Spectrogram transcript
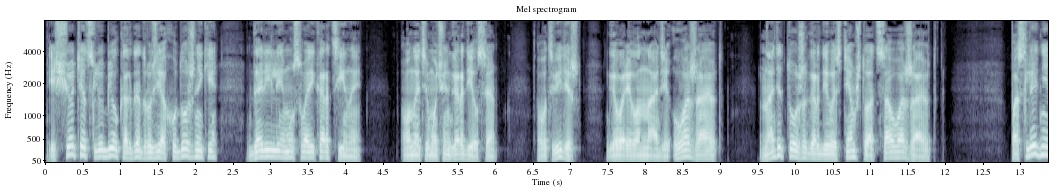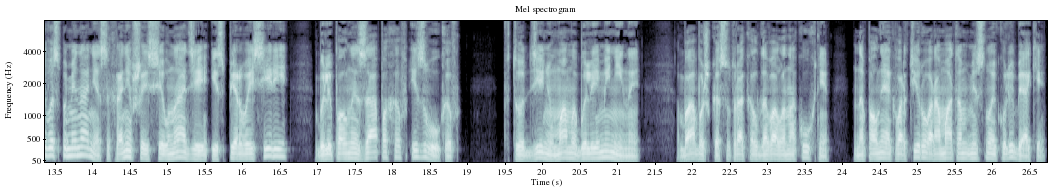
Еще отец любил, когда друзья-художники дарили ему свои картины. Он этим очень гордился. «Вот видишь», — говорил он Наде, — «уважают». Надя тоже гордилась тем, что отца уважают. Последние воспоминания, сохранившиеся у Нади из первой серии, были полны запахов и звуков. В тот день у мамы были именины. Бабушка с утра колдовала на кухне, наполняя квартиру ароматом мясной кулебяки.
